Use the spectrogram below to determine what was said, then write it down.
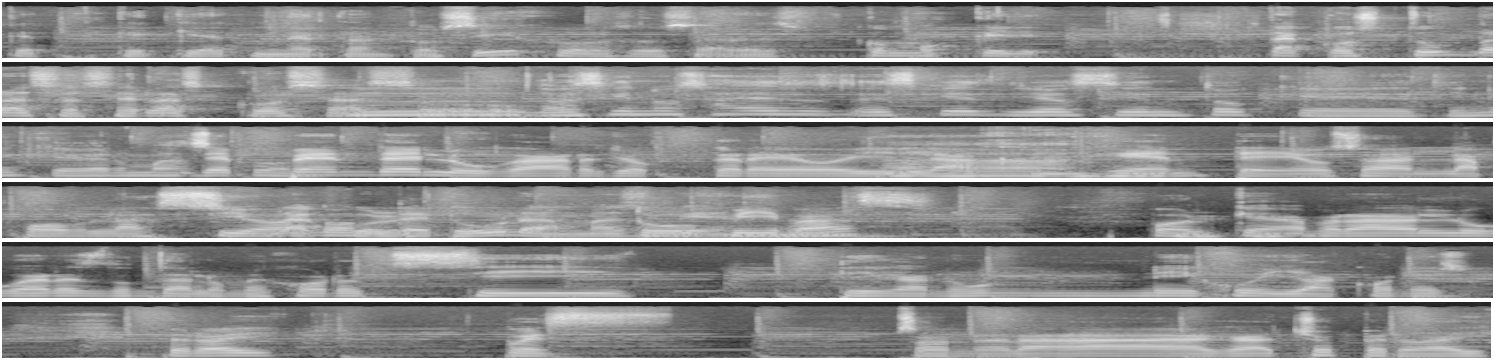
que, que quiera tener tantos hijos. O sea, es como que te acostumbras a hacer las cosas. Mm, o... no, es que no sabes, es que yo siento que tiene que ver más con... Depende del lugar, yo creo, y la Ajá. gente, o sea, la población la donde cultura, más tú bien. ¿no? vivas. Porque Ujú. habrá lugares donde a lo mejor sí digan un hijo y ya con eso. Pero hay, pues, sonará gacho, pero hay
